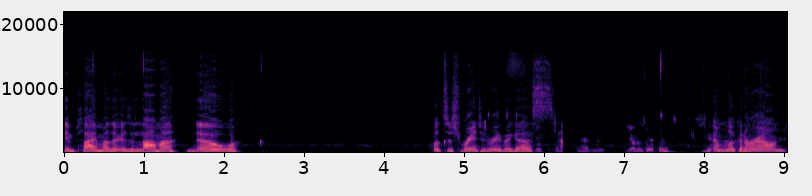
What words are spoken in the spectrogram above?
Imply mother is a llama. No. Let's just rant and rave, I guess. Okay, I'm looking around.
